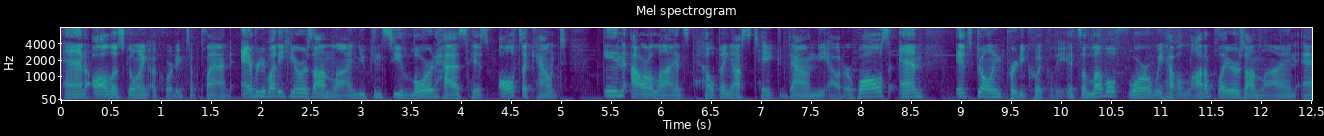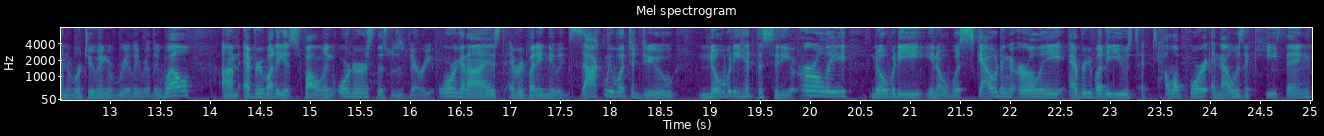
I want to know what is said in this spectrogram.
and all is going according to plan. Everybody here is online. You can see Lord has his alt account in our alliance helping us take down the outer walls and it's going pretty quickly. It's a level four. We have a lot of players online and we're doing really really well. Um, everybody is following orders. This was very organized. Everybody knew exactly what to do. Nobody hit the city early. Nobody you know was scouting early. Everybody used a teleport and that was a key thing.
